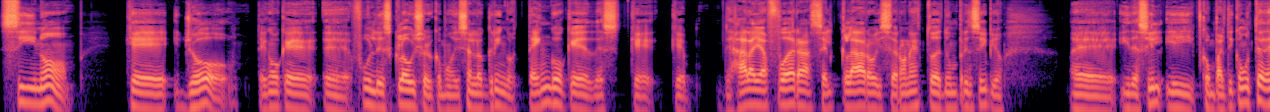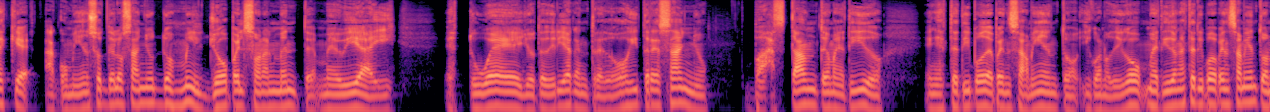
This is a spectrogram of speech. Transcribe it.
sino que yo tengo que, eh, full disclosure, como dicen los gringos, tengo que, que dejar allá afuera, ser claro y ser honesto desde un principio. Eh, y decir y compartir con ustedes que a comienzos de los años 2000 yo personalmente me vi ahí. Estuve, yo te diría que entre dos y tres años bastante metido en este tipo de pensamiento. Y cuando digo metido en este tipo de pensamiento,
